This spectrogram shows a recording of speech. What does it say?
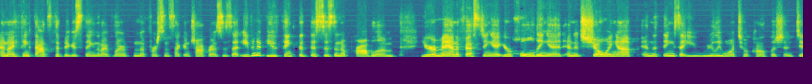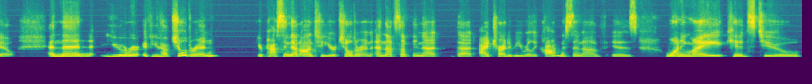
And I think that's the biggest thing that I've learned from the first and second chakras is that even if you think that this isn't a problem, you're manifesting it, you're holding it, and it's showing up in the things that you really want to accomplish and do. And then you're, if you have children, you're passing that on to your children. And that's something that that I try to be really cognizant of is wanting my kids to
